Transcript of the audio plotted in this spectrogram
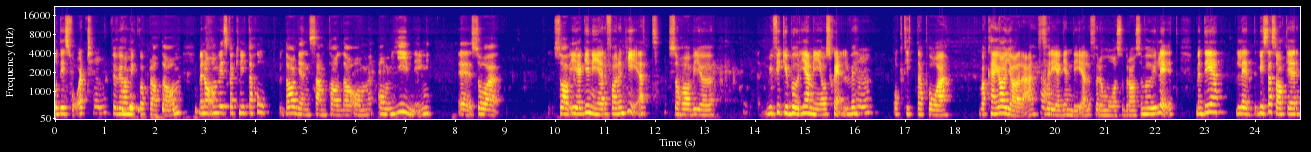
och det är svårt, Mm. för vi har mycket att prata om. Men om vi ska knyta ihop dagens samtal då om omgivning, eh, så, så av egen erfarenhet så har vi ju, vi fick ju börja med oss själv Mm. och titta på vad kan jag göra Ja. för egen del för att må så bra som möjligt. Men det ledde, vissa saker,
